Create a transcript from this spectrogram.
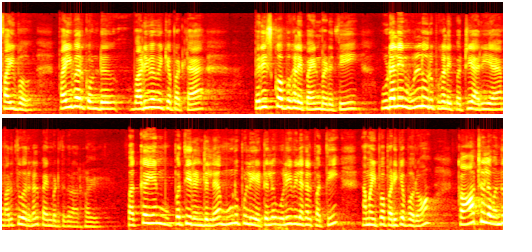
ஃபைபர் ஃபைபர் கொண்டு வடிவமைக்கப்பட்ட பெரிஸ்கோப்புகளை பயன்படுத்தி உடலின் உள்ளுறுப்புகளை பற்றி அறிய மருத்துவர்கள் பயன்படுத்துகிறார்கள். பக்க எண் முப்பத்தி ரெண்டில் மூணு புள்ளி எட்டில் ஒளி விலகல் பற்றி நம்ம இப்போ படிக்க போகிறோம் காற்றில் வந்து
